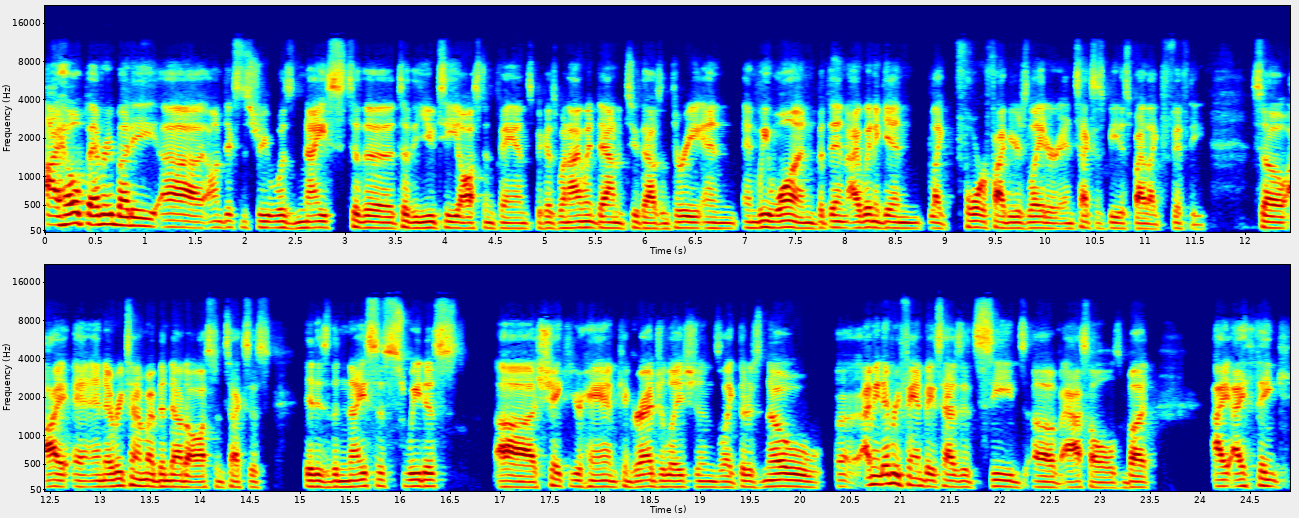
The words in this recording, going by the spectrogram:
I hope everybody uh, on Dickson Street was nice to the to the UT Austin fans because when I went down in 2003 and and we won, but then I went again like four or five years later and Texas beat us by like 50. So I and every time I've been down to Austin, Texas, it is the nicest, sweetest. Uh, shake your hand, congratulations. Like there's no, uh, I mean, every fan base has its seeds of assholes, but I, I think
